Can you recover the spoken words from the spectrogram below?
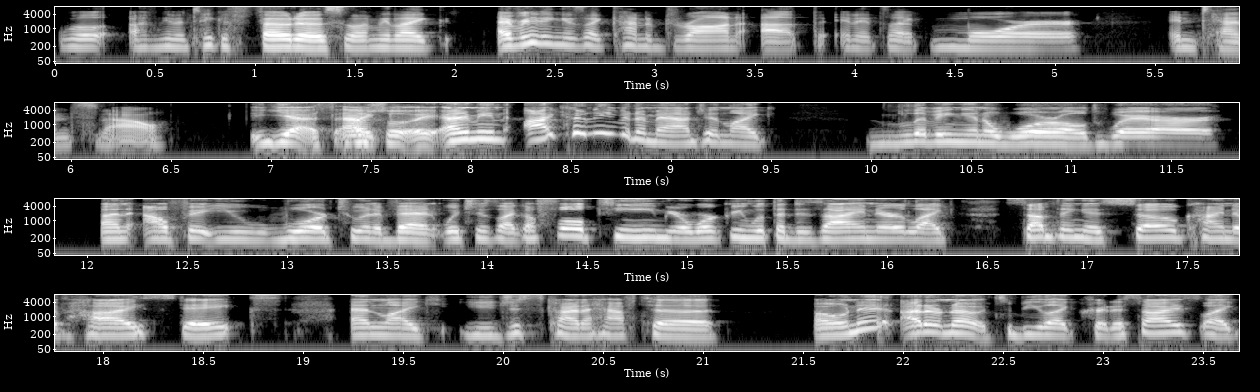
well, I'm going to take a photo, so let me like everything is like kind of drawn up and it's like more intense now. Yes, Like- absolutely. I mean, I couldn't even imagine like living in a world where an outfit you wore to an event, which is like a full team, you're working with a designer, like something is so kind of high stakes and like you just kind of have to own it. I don't know, to be like criticized like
